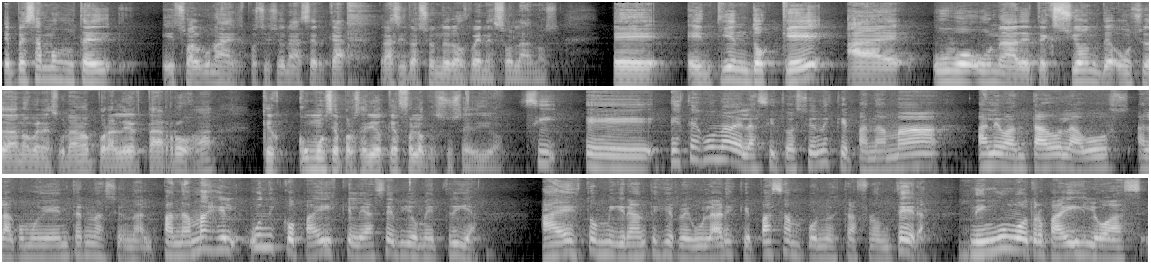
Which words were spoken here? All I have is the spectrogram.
empezamos, usted hizo algunas exposiciones acerca de la situación de los venezolanos. Eh, entiendo que eh, hubo una detección de un ciudadano venezolano por alerta roja. ¿Cómo se procedió? ¿Qué fue lo que sucedió? Sí, esta es una de las situaciones que Panamá ha levantado la voz a la comunidad internacional. Panamá es el único país que le hace biometría a estos migrantes irregulares que pasan por nuestra frontera. Ningún otro país lo hace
